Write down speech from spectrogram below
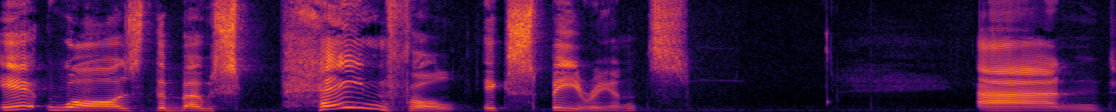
it was the most painful experience. And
